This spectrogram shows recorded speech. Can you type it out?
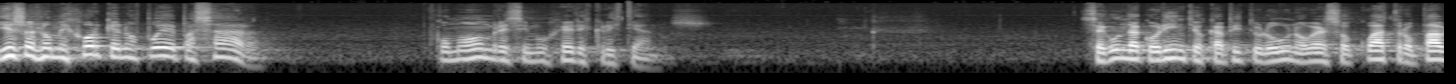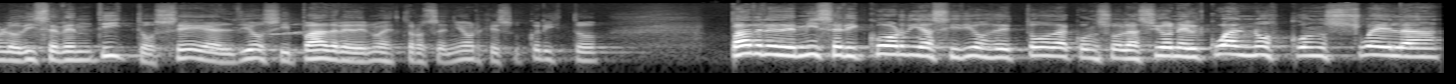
Y eso es lo mejor que nos puede pasar como hombres y mujeres cristianos. Segunda Corintios capítulo 1, verso 4, Pablo dice, bendito sea el Dios y Padre de nuestro Señor Jesucristo, Padre de misericordias y Dios de toda consolación, el cual nos consuela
